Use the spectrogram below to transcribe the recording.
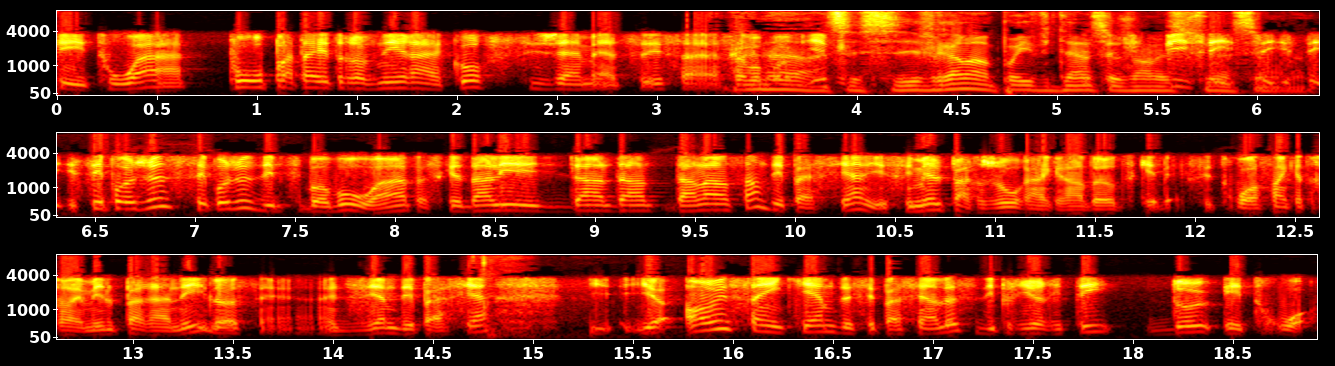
chez toi pour peut-être revenir à la course si jamais, tu sais, ça, ça va pas bien. C'est vraiment pas évident ce genre de situation. C'est pas juste, c'est pas juste des petits bobos, hein, parce que dans les, dans, dans, dans l'ensemble des patients, il y a 6 000 par jour à la grandeur du Québec. C'est 380 000 par année, là, c'est un dixième des patients. Il y a un cinquième de ces patients-là, c'est des priorités 2 et 3.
